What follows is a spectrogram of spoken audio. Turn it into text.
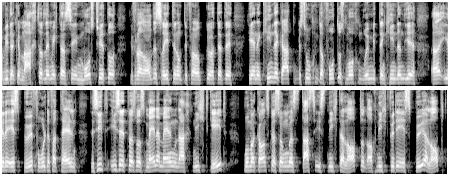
wieder gemacht hat, nämlich dass sie im Mostviertel die Frau Landesrätin und die Frau Abgeordnete hier einen Kindergarten besuchen, da Fotos machen wollen mit den Kindern, ihr, äh, ihre SPÖ-Folder verteilen. Das ist etwas, was meiner Meinung nach nicht geht, wo man ganz klar sagen muss, das ist nicht erlaubt und auch nicht für die SPÖ erlaubt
